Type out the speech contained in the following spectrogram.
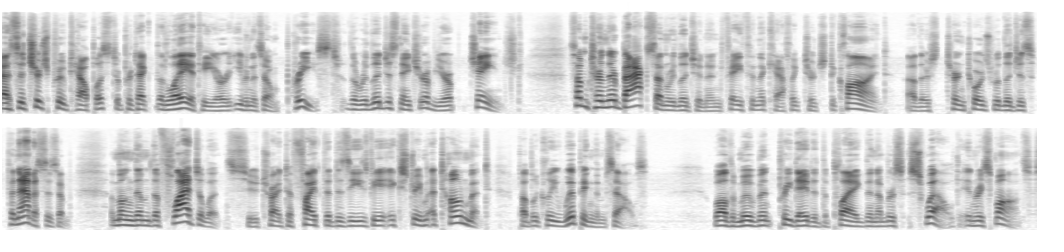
As the Church proved helpless to protect the laity or even its own priests, the religious nature of Europe changed. Some turned their backs on religion and faith in the Catholic Church declined. Others turned towards religious fanaticism, among them the flagellants, who tried to fight the disease via extreme atonement, publicly whipping themselves. While the movement predated the plague, the numbers swelled in response.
